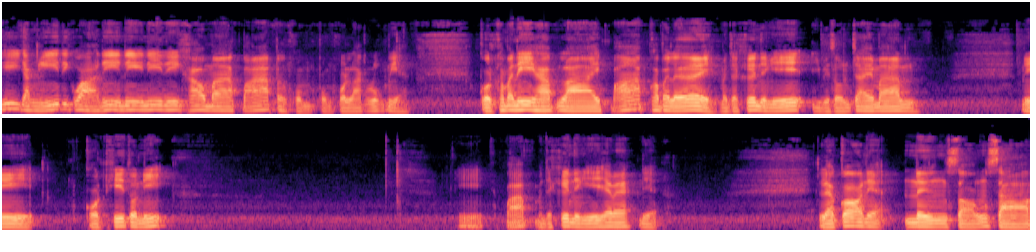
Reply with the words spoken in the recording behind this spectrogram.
พี่อย่างนี้ดีกว่า นี่นี่นี่นี่เข้ามาปั๊บผมผมคนรักลูกเมีย กดเข้ามานี่ครับไลน์ปั๊บเข้าไปเลย มันจะขึ้นอย่างนี้ อย่าไปสนใจมัน นี่ กดที่ตัวนี้ นี่ปั๊บมันจะขึ้นอย่างนี้ใช่ไหมเนี่ยแล้วก็เนี่ยหนึ่งสองสาม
